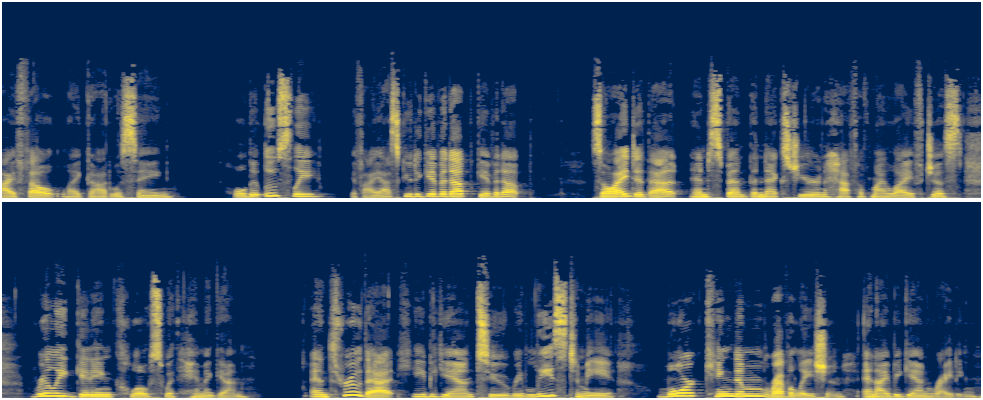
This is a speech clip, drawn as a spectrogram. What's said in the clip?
I felt like God was saying, hold it loosely. If I ask you to give it up, give it up. So I did that and spent the next year and a half of my life just really getting close with Him again. And through that, he began to release to me more kingdom revelation, and I began writing.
